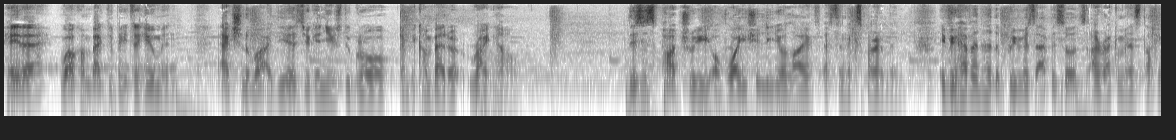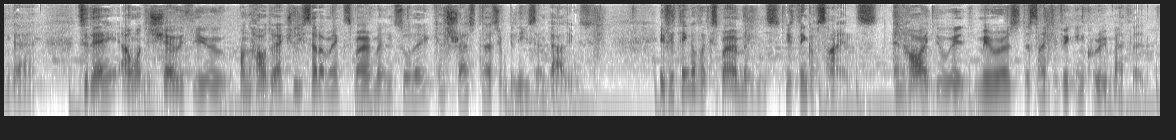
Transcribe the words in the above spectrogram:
Hey there, welcome back to Beta Human. Actionable ideas you can use to grow and become better right now. This is part 3 of why you should lead your life as an experiment. If you haven't heard the previous episodes, I recommend starting there. Today, I want to share with you on how to actually set up an experiment so that you can stress test your beliefs and values. If you think of experiments, you think of science, and how I do it mirrors the scientific inquiry method.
